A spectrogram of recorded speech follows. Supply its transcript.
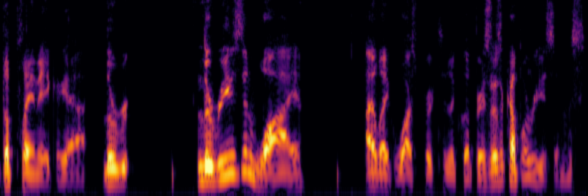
the playmaker. Yeah, the re- the reason why I like Westbrook to the Clippers, there's a couple reasons.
